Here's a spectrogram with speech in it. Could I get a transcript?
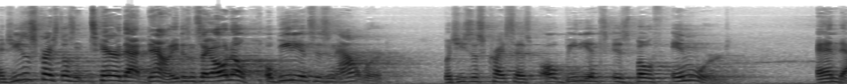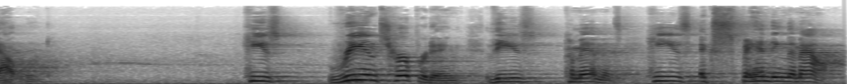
And Jesus Christ doesn't tear that down. He doesn't say, oh no, obedience isn't outward. But Jesus Christ says obedience is both inward and outward. He's reinterpreting these commandments, he's expanding them out.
